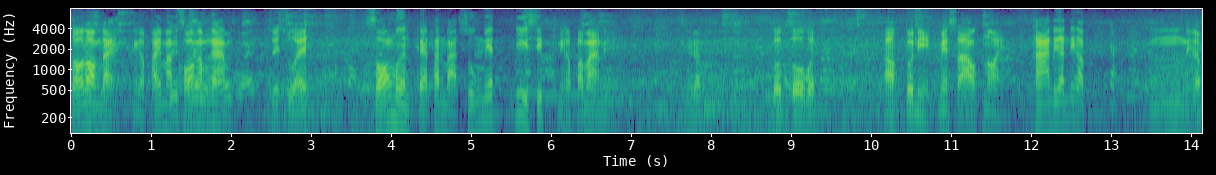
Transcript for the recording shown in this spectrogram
ต่อรองได้นี่ครับไผมักของงามๆสวยๆสองหมื่นแปดพันบาทสูงเมตรยี่สิบนี่ครับประมาณนี้นี่ครับต้นโตคน เอาตัวนี้แม่สาวหน่อยหาเดือนนี่ครับ อืมนี่ครับ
